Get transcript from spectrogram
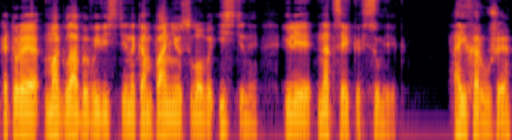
которая могла бы вывести на компанию слово истины или на церковь сумерек. А их оружие?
